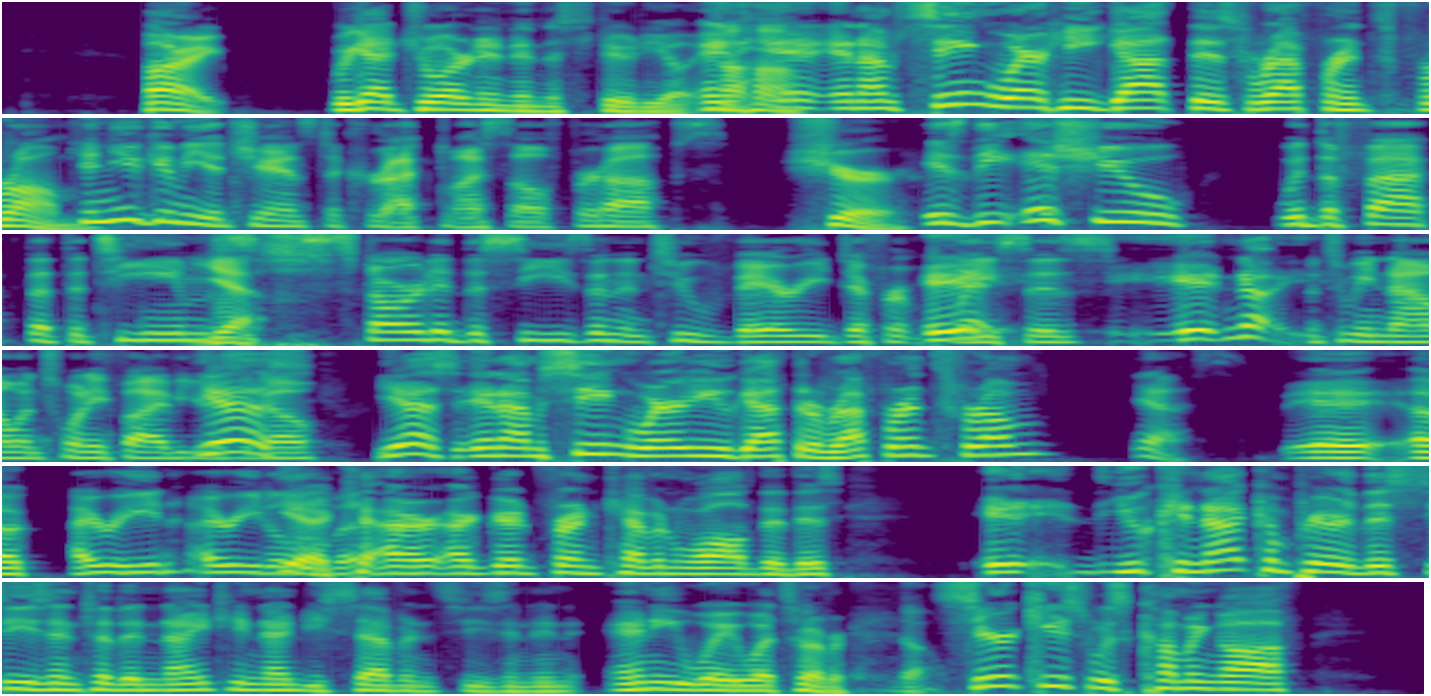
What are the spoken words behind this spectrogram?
All right, we got Jordan in the studio, and Uh-huh. and, and I'm seeing where he got this reference from. Can you give me a chance to correct myself, perhaps? sure. Is the issue with the fact that the teams Yes. started the season in two very different It- places It, no, between now and 25 years yes, ago? yes, and I'm seeing where you got the reference from. Yes. Uh, uh, I read. I read a yeah, little bit. Our, our good friend Kevin Wall did this. It, you cannot compare this season to the 1997 season in any way whatsoever. No. Syracuse was coming off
